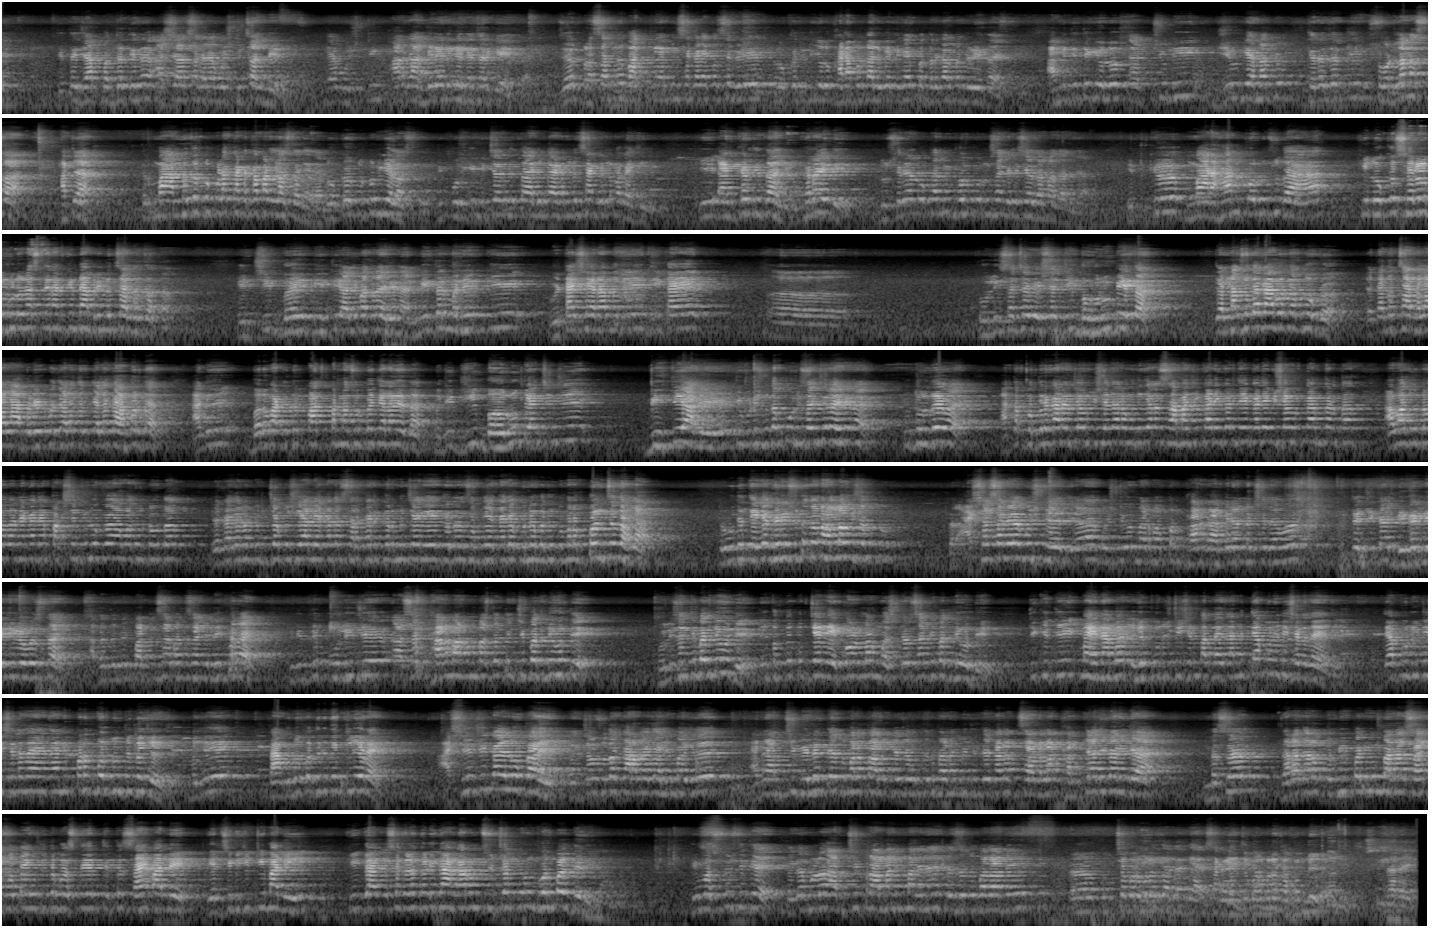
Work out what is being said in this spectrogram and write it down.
तिथे ज्या पद्धतीनं अशा सगळ्या गोष्टी चालल्या त्या गोष्टी फार गांभीर्याने घेण्यासारख्या आहेत. जर प्रसन्न बातमी आम्ही सगळ्या आता सगळे लोक तिथे गेलो खानापूर तालुक्यातले काही पत्रकार मंडळी येत आहेत. आम्ही तिथे गेलो ॲक्च्युली जीव घेणार तो त्याला जर ती सोडला नसता हात्यात तर मग जर तुकडा कटका पडला असता त्याला डोकं तुटून गेलं असतं. ती पोरगी विचार तिथं आली मॅडमने सांगितलं बघायची की अँकर तिथं आली. खरं आहे ते. दुसऱ्या लोकांनी फोन करून सांगितलं शेजारबाजारच्या इतकं मारहाण करून सुद्धा की लोक सरळ पुढे रस्त्याने आणखी डांबरीनं चालत जातात. याची भय भीती अजिबात राहिली नाही. मी तर म्हणेन की विटा शहरामध्ये जी काय पोलिसाच्या वेशात जी बहुरूप येतात त्यांना सुद्धा घाबरतात लोक. एखादा चांगला अपडेटमध्ये आला तर त्याला घाबरतात. आणि बरं वाटलं तर पाच पन्नास रुपये त्याला देतात. म्हणजे जी बहुरूप यांची जी भीती आहे तेवढी सुद्धा पोलिसांची राहिली नाही. दुर्दैव आहे. आता पत्रकारांच्या विषय झाला म्हणजे त्याला सामाजिक कार्यकर्ते एखाद्या विषयावर काम करतात आवाज उठवतात एखाद्या पक्षाचे लोक आवाज उठवतात एखाद्याला तुमच्या कुशी आले एखादा सरकारी कर्मचारी आहे त्यांना समजा एखाद्या गुन्ह्यामध्ये तुम्हाला पंच झाला तर उद्या त्याच्या घरी सुद्धा जाऊन हल्ला होऊ शकतो. तर अशा सगळ्या गोष्टी आहेत. या गोष्टीवर मॅडम आपण फार गांभीर्यानं लक्ष द्यावं. तिथे जी काय बिघडलेली व्यवस्था आहे आता तुम्ही पाटील साहेबांनी सांगितलं खरं आहे की तिथले पोलीस जे असं ठार मारून बसतात त्यांची बदली होते. पोलिसांची बदली होते. ती फक्त तुमच्या रेकॉर्डला मस्टरसाठी बदली होते. ती किती महिनाभर हे पोलीस स्टेशन बदलायचं आणि त्या पोलीस स्टेशनला जायचं. त्या पोलीस स्टेशनला जायचं आणि परत बदलून तिथं जायचं. म्हणजे कागदोपत्री ते क्लिअर आहे. असे जे काही लोक आहेत त्यांच्यावर सुद्धा कारवाई झाली पाहिजे. आणि आमची विनंती आहे तुम्हाला तालुक्याच्या वतीने मॅडम की तिथे एखादा चांगला खामच्या अधिकारी द्या. नसं जरा जरा तुम्ही पण येऊन बघा. साहेब स्वतः येऊन तिथं बसते तिथं साहेब आले एल सी बीची टीम आली की गा सगळीकडे गांगारून स्विच ऑफ करून फोन पळते ही वस्तुस्थिती आहे. त्याच्यामुळं आमची प्रामाणिक मागणी आहे. त्याचं तुम्हाला आम्ही तुमच्या बरोबरच सगळ्यांच्या बरोबरच आपण देऊ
